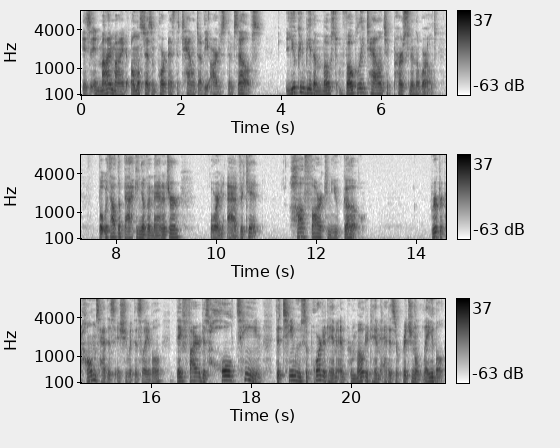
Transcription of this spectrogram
is, in my mind, almost as important as the talent of the artist themselves. You can be the most vocally talented person in the world, but without the backing of a manager, or an advocate, how far can you go? Rupert Holmes had this issue with this label. They fired his whole team, the team who supported him and promoted him at his original label.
